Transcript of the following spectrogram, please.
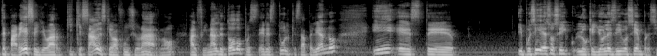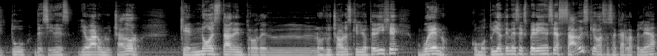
te parece llevar y que sabes que va a funcionar, ¿no? Al final de todo, pues eres tú el que está peleando. Y este. Y pues sí, eso sí, lo que yo les digo siempre, si tú decides llevar un luchador que no está dentro de los luchadores que yo te dije, bueno, como tú ya tienes experiencia, sabes que vas a sacar la pelea,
